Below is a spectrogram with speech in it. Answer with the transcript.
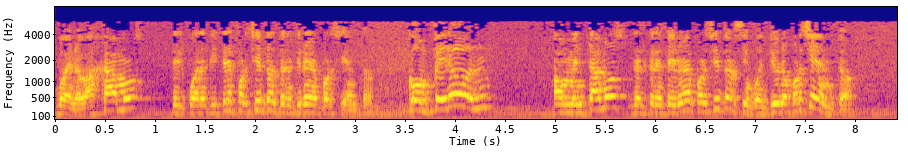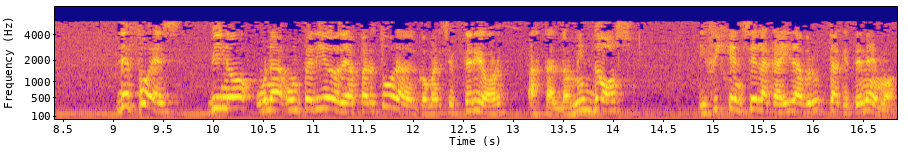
Bueno, bajamos del 43% al 39%. Con Perón aumentamos del 39% al 51%. Después vino un periodo de apertura del comercio exterior hasta el 2002 y fíjense la caída abrupta que tenemos,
